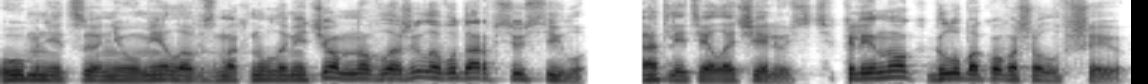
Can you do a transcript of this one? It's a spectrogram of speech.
Умница неумело взмахнула мечом, но вложила в удар всю силу. Отлетела челюсть. Клинок глубоко вошел в шею.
